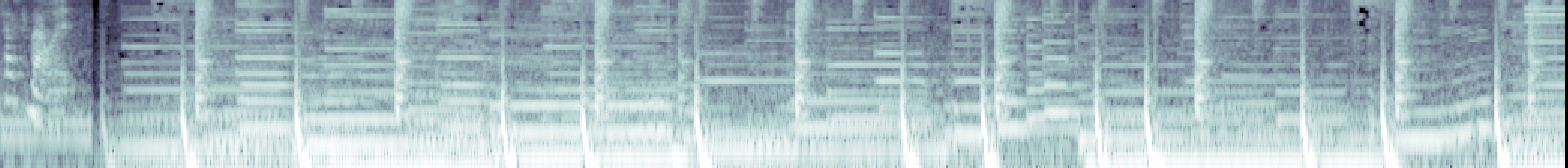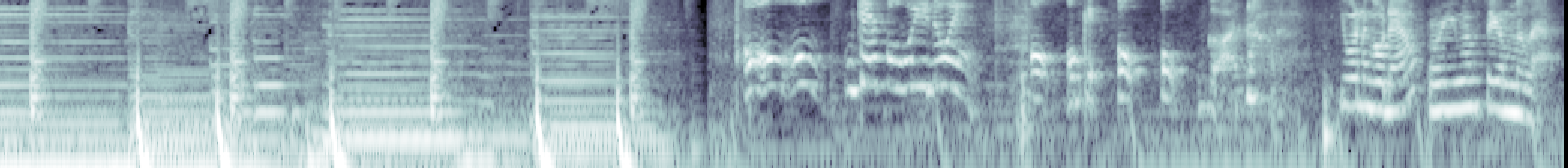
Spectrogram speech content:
that's about it. Down or you want to stay on my lap?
